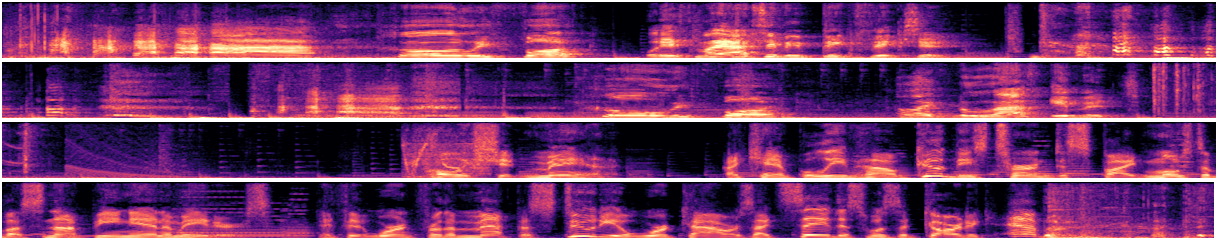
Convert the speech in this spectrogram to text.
Holy fuck. Wait, this might actually be big fiction. Holy fuck. I like the last image. Holy shit, man. I can't believe how good these turned despite most of us not being animators. If it weren't for the Mappa studio work hours, I'd say this was a Gartic ever.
